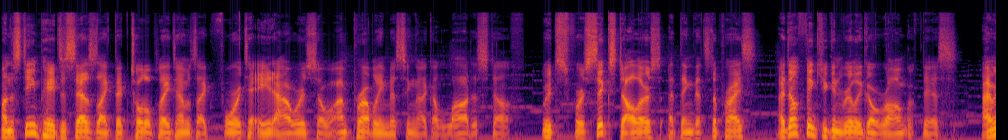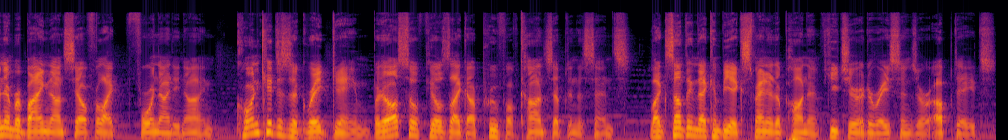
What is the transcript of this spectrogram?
On the Steam page it says like the total playtime is like 4 to 8 hours, so I'm probably missing like a lot of stuff. Which for $6, I think that's the price. I don't think you can really go wrong with this. I remember buying it on sale for like $4.99. Corn Kidz is a great game, but it also feels like a proof of concept in a sense. Like something that can be expanded upon in future iterations or updates.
